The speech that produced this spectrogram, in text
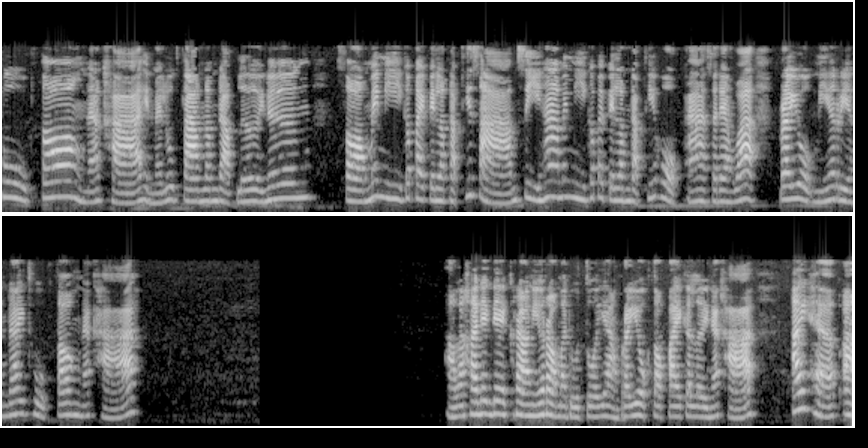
ถูกต้องนะคะ เห็นไหมลูกตามลำดับเลยหนึ่งสองไม่มีก็ไปเป็นลำดับที่สามสี่ห้าไม่มีก็ไปเป็นลำดับที่หกอ่าแสดงว่าประโยคนี้เรียงได้ถูกต้องนะคะเอาละค่ะเด็กๆ คราวนี้เรามาดูตัวอย่างประโยคต่อไปกันเลยนะคะ I have a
